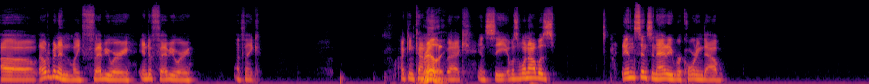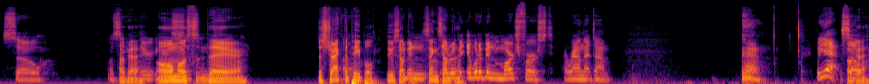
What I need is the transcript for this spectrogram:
uh, that would have been in like February, end of February, I think. I can kind of Really? look back and see. It was when I was in Cincinnati recording the album. So, let's see. Okay. There- Almost Cincinnati. there. Distract the Uh, people. Do something. been- Sing something. It would have been March first around that time. But yeah, so okay.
